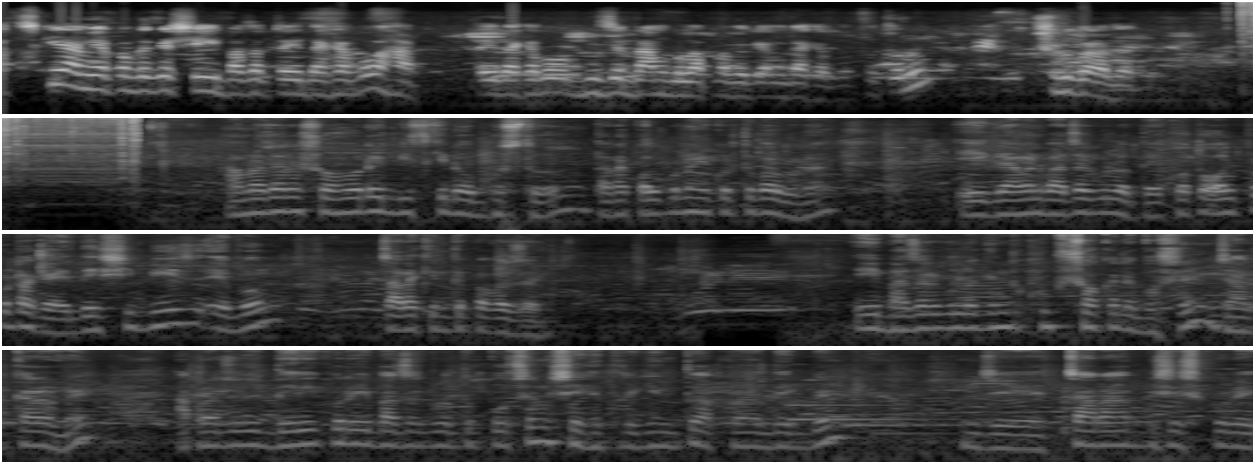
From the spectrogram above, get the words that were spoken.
আজকে আমি আপনাদেরকে সেই বাজারটাই দেখাবো, হাটটাই দেখাবো, বীজের দামগুলো আপনাদেরকে আমি দেখাবো। তো চলুন, শুরু করা যাবে আমরা যারা শহরে বীজ কিনে অভ্যস্ত, তারা কল্পনাই করতে পারব না এই গ্রামের বাজারগুলোতে কত অল্প টাকায় দেশি বীজ এবং চারা কিনতে পাওয়া যায়? এই বাজারগুলো কিন্তু খুব সকালে বসে, যার কারণে আপনারা যদি দেরি করে এই বাজারগুলোতে পৌঁছান, সেক্ষেত্রে কিন্তু আপনারা দেখবেন যে চারা, বিশেষ করে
